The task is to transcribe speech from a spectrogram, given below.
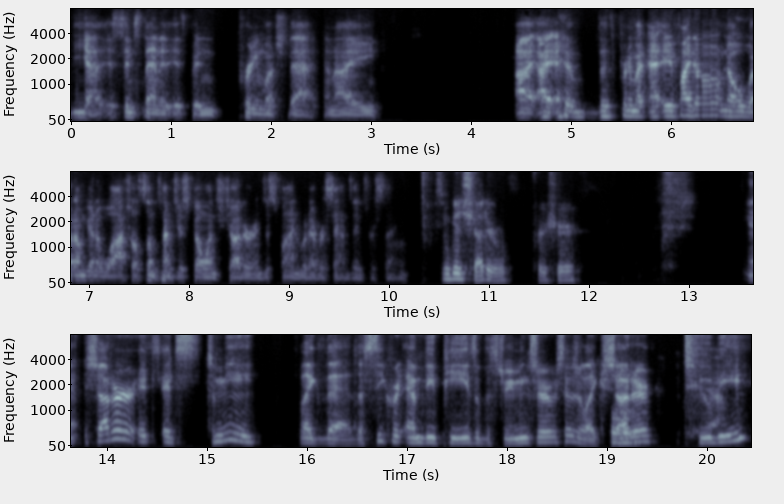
yeah, since then it's been pretty much that. And I, I, I that's pretty much. If I don't know what I'm gonna watch, I'll sometimes just go on Shudder and just find whatever sounds interesting. Some good shudder for sure. Yeah, Shudder. It's it's to me like the the secret MVPs of the streaming services are like Shudder, Tubi.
